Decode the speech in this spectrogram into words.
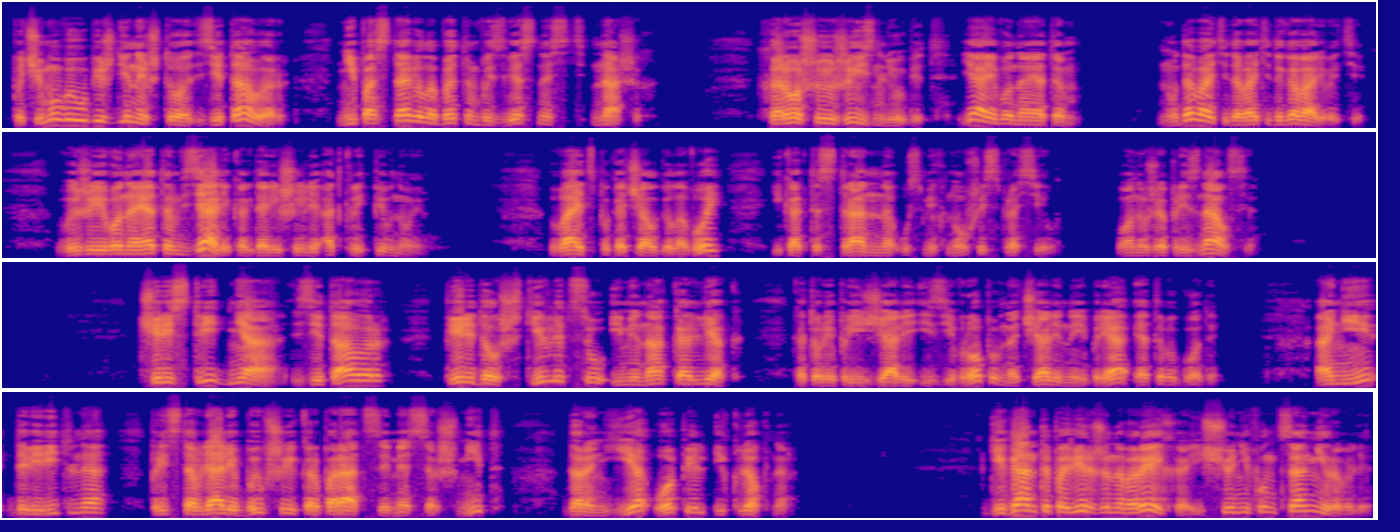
Почему вы убеждены, что Зитауэр не поставил об этом в известность наших. Хорошую жизнь любит. Я его на этом... Ну, давайте, давайте, договаривайте. Вы же его на этом взяли, когда решили открыть пивную. Вайц покачал головой и, как-то странно усмехнувшись, спросил. Он уже признался. Через три дня Зитауэр передал Штирлицу имена коллег, которые приезжали из Европы в начале ноября этого года. Они доверительно представляли бывшие корпорации Мессершмитт, Доранье, Опель и Клёкнер. Гиганты поверженного рейха еще не функционировали,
